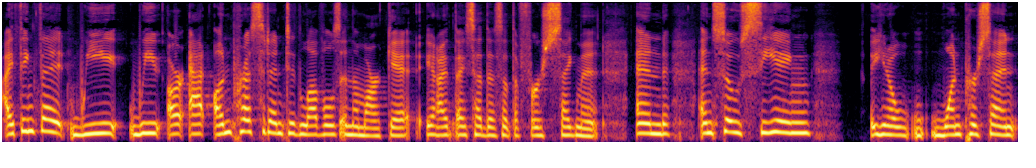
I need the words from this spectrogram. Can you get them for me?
I think that we we are at unprecedented levels in the market. I, I said this at the first segment. And and so seeing you know 1%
